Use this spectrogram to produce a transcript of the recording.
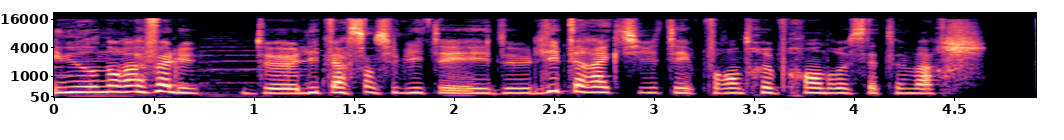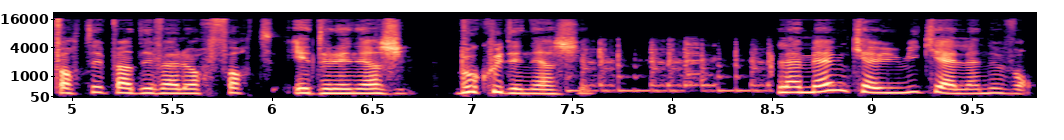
Il nous en aura fallu de l'hypersensibilité et de l'hyperactivité pour entreprendre cette marche, portée par des valeurs fortes et de l'énergie, beaucoup d'énergie. La même qu'a eu Michael à 9 ans,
